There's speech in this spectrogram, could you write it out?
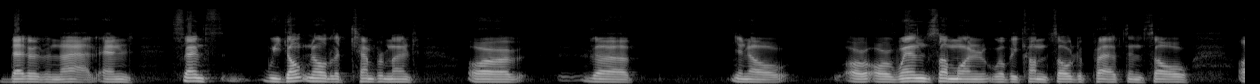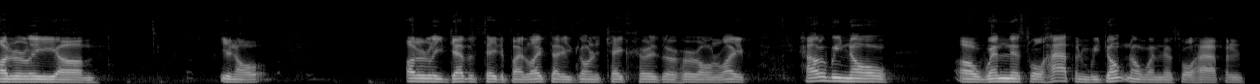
better than that? And since we don't know the temperament or the, you know, or, or when someone will become so depressed and so utterly, um, you know, utterly devastated by life that he's going to take his or her own life. How do we know uh, when this will happen? We don't know when this will happen.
